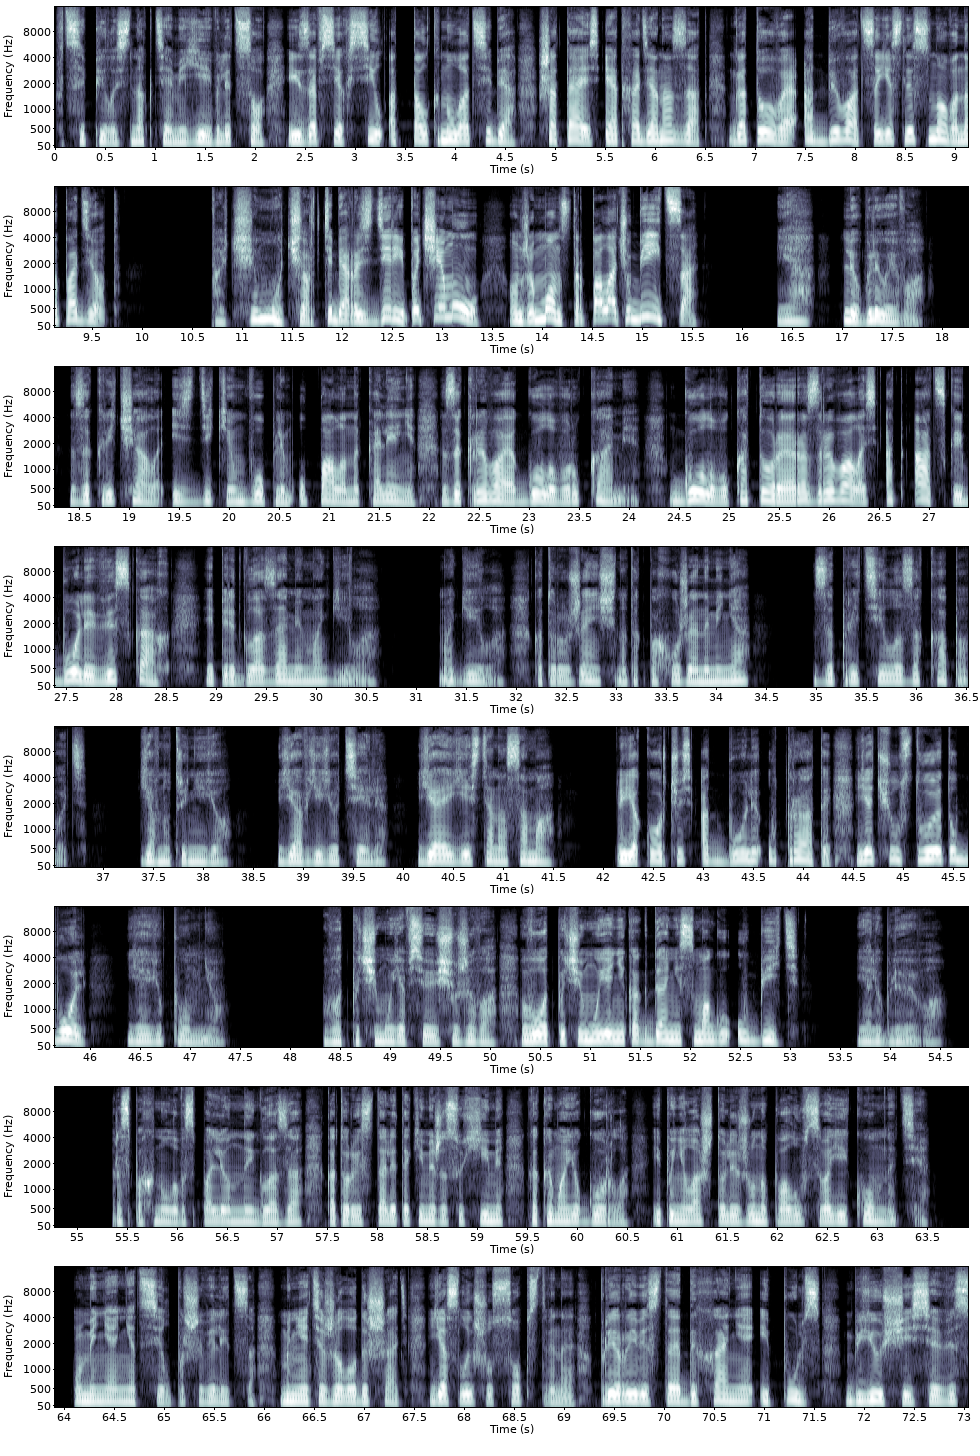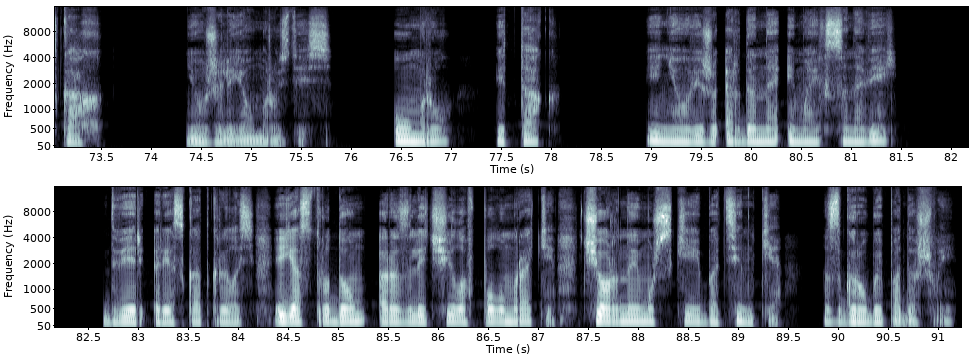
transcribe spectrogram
Вцепилась ногтями ей в лицо и изо всех сил оттолкнула от себя, шатаясь и отходя назад, готовая отбиваться, если снова нападет. «Почему, черт тебя раздери, почему? Он же монстр, палач, убийца!» «Я люблю его», закричала и с диким воплем упала на колени, закрывая голову руками, голову, которая разрывалась от адской боли в висках, и перед глазами могила. Могила, которую женщина, так похожая на меня, запретила закапывать. Я внутри нее, я в ее теле, я и есть она сама. И я корчусь от боли утраты, я чувствую эту боль, я ее помню. Вот почему я все еще жива. Вот почему я никогда не смогу убить. Я люблю его. Распахнула воспаленные глаза, которые стали такими же сухими, как и мое горло, и поняла, что лежу на полу в своей комнате. У меня нет сил пошевелиться, мне тяжело дышать. Я слышу собственное, прерывистое дыхание и пульс, бьющийся в висках. Неужели я умру здесь? Умру и так и не увижу Эрдене и моих сыновей. Дверь резко открылась, и я с трудом различила в полумраке черные мужские ботинки с грубой подошвой.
